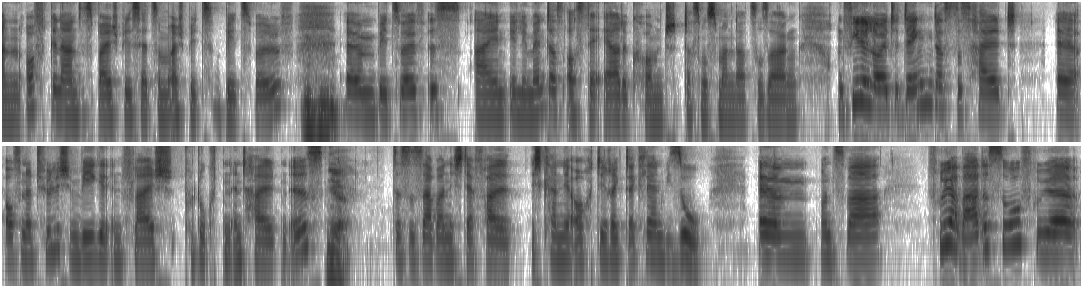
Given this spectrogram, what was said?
ein oft genanntes Beispiel ist ja zum Beispiel B12. Mhm. Ähm, B12 ist ein Element, das aus der Erde kommt. Das muss man dazu sagen. Und viele Leute denken, dass das halt äh, auf natürlichem Wege in Fleischprodukten enthalten ist. Ja. Das ist aber nicht der Fall. Ich kann dir auch direkt erklären, wieso. Ähm, und zwar, früher war das so, früher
